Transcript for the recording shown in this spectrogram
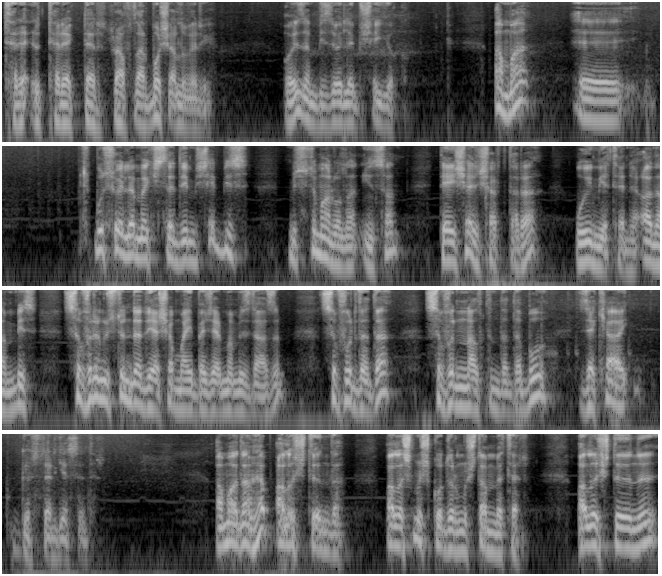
tere, terekler, raflar boşalıveriyor. O yüzden bizde öyle bir şey yok. Ama e, bu söylemek istediğim şey biz Müslüman olan insan değişen şartlara uyum yeteneği. Adam biz sıfırın üstünde de yaşamayı becermemiz lazım. Sıfırda da sıfırın altında da bu zeka göstergesidir. Ama adam hep alıştığında alışmış kudurmuştan beter. Alıştığını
